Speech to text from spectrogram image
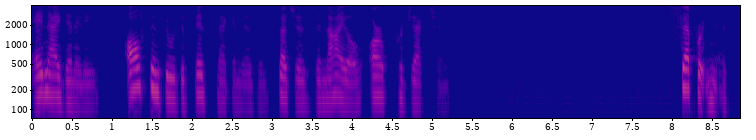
and identity, often through defense mechanisms such as denial or projection. Separateness.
